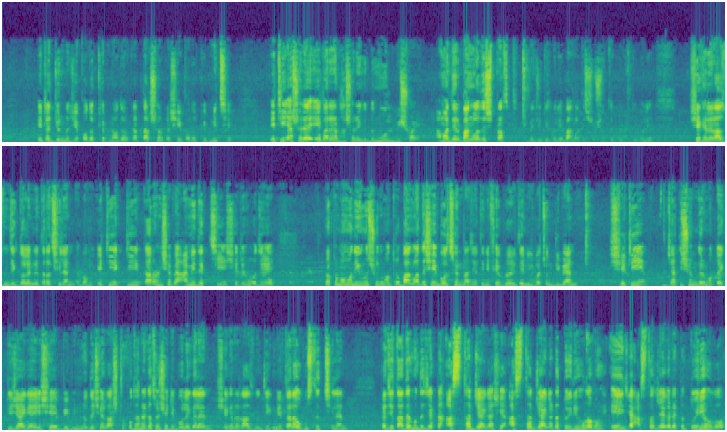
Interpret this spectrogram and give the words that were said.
এটার জন্য যে পদক্ষেপ নেওয়া দরকার, তার সরকার সেই পদক্ষেপ নিচ্ছে। এটি আসলে এবারের ভাষণে কিন্তু মূল বিষয়। আমাদের বাংলাদেশ পার্সপেক্টিভে যদি বলি, বাংলাদেশ ইস্যুতে যদি বলি, সেখানে রাজনৈতিক দলের নেতারা ছিলেন এবং এটি একটি কারণ হিসেবে আমি দেখছি, সেটি হলো যে ডক্টর মোহাম্মদ ইউনুস শুধুমাত্র বাংলাদেশেই বলছেন না যে তিনি ফেব্রুয়ারিতে নির্বাচন দিবেন, সেটি জাতিসংঘের মতো একটি জায়গায় এসে বিভিন্ন দেশের রাষ্ট্রপ্রধানের কাছেও সেটি বলে গেলেন, সেখানে রাজনৈতিক নেতারা উপস্থিত ছিলেন। কাজে তাদের মধ্যে যে একটা আস্থার জায়গা, সেই আস্থার জায়গাটা তৈরি হলো এবং এই যে আস্থার জায়গাটা একটা তৈরি হলো,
